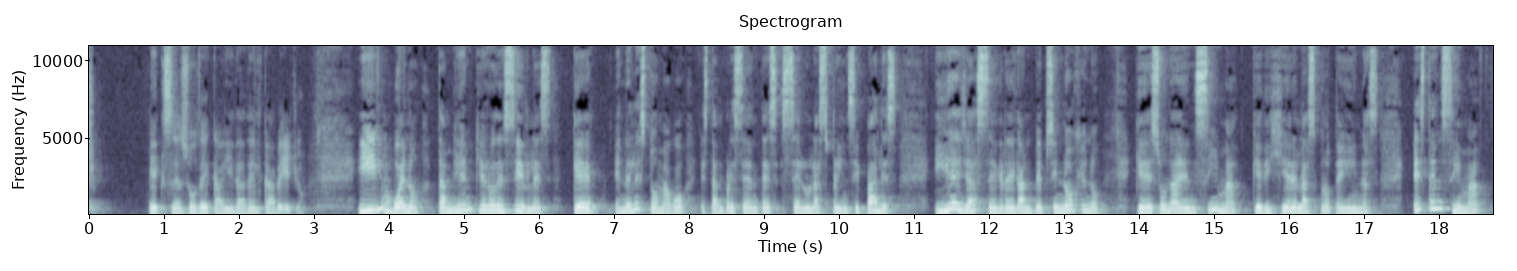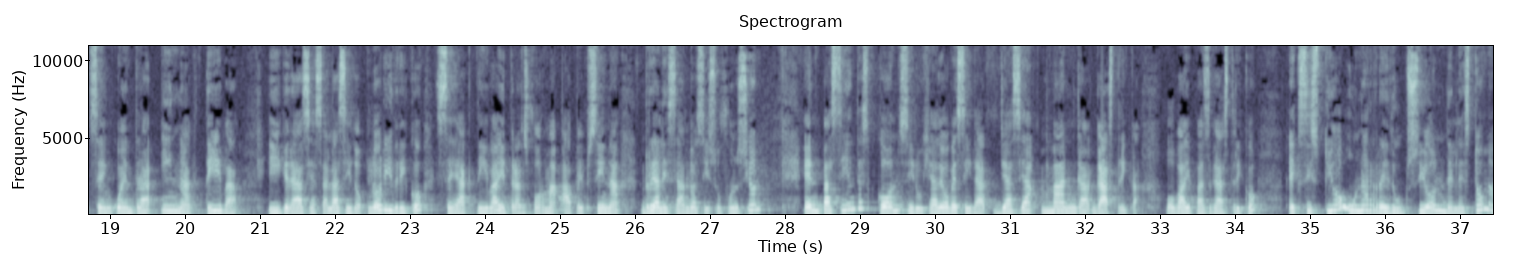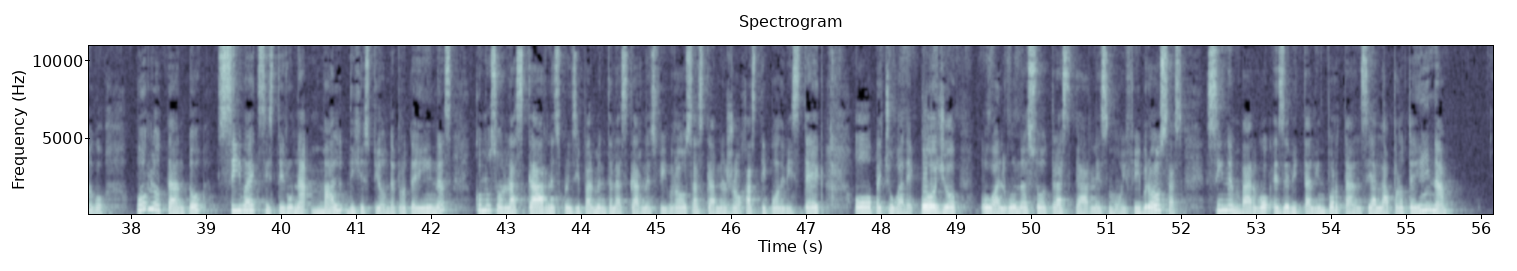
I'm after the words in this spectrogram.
exceso de caída del cabello. Y bueno, también quiero decirles que en el estómago están presentes células principales y ellas segregan pepsinógeno, que es una enzima que digiere las proteínas. Esta enzima se encuentra inactiva y gracias al ácido clorhídrico se activa y transforma a pepsina, realizando así su función. En pacientes con cirugía de obesidad, ya sea manga gástrica o bypass gástrico, existió una reducción del estómago, por lo tanto, sí va a existir una mal digestión de proteínas, como son las carnes, principalmente las carnes fibrosas, carnes rojas tipo de bistec o pechuga de pollo o algunas otras carnes muy fibrosas. Sin embargo, es de vital importancia la proteína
